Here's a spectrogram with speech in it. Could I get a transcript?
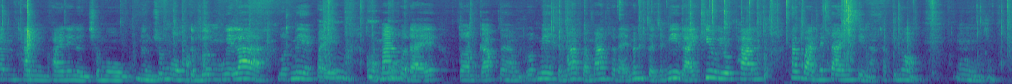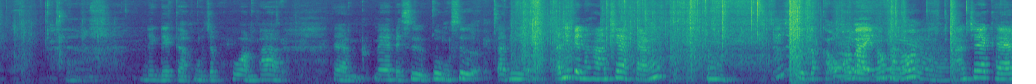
มันทันภายในหนึ่งชั่วโมงหนึ่งชั่วโมงกับเบิ้งเวลารถเมย์ไปประมาณเท่าใด ตอนกลับรถเมย์จะมาประมาณเท่าใดมันก็จะมีหลายคิวอยู่พันทางบ้านไม่ตายจังซี่นะคะพี่น้องอืมเด็กๆกับหูจะคว่ำผ้าแต่แม่ไปซื้อกุ้งซื้ออันนี้ อันนี้เป็นอาหารแช่แข็งอืมซื้อกับเขาเอาไว้เนาะค่ะเนาะอาหารแช่แข็ง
